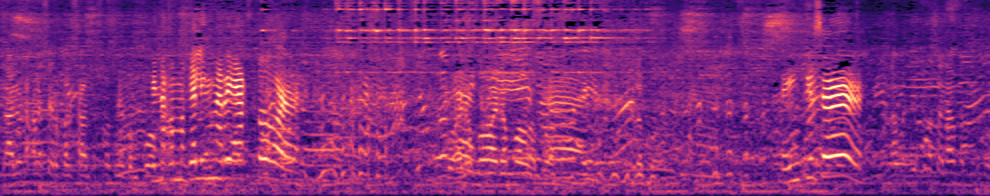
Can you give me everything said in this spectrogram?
lalo na kala Sir Bal Santos matubang po. Pinakamagaling na reactor. Po, po, po. Thank you sir. Salamat din po, salamat din po.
